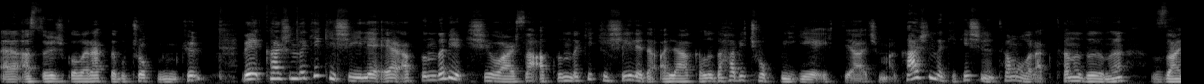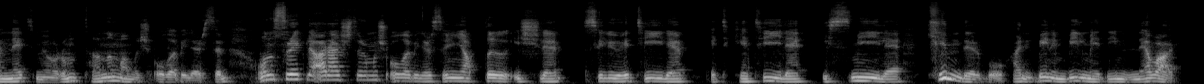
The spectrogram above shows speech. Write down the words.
E, astrolojik olarak da bu çok mümkün. Ve karşındaki kişiyle eğer aklında bir kişi varsa aklındaki kişiyle de alakalı daha birçok bilgiye ihtiyacım var. Karşındaki kişinin tam olarak tanıdığını zannetmiyorum. Tanımamış olabilirsin. Onu sürekli araştırmış olabilirsin yaptığı işle, silüetiyle, etiketiyle, ismiyle kimdir bu? Hani benim bilmediğim ne var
